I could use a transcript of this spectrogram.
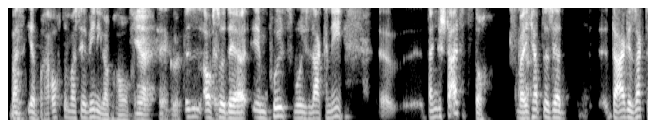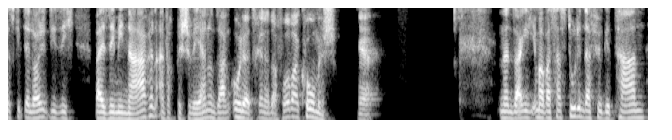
was mhm. ihr braucht und was ihr weniger braucht. Ja, sehr gut. Das ist auch so der Impuls, wo ich sage, nee, äh, dann gestaltet's doch. Weil ja. ich habe das ja da gesagt, es gibt ja Leute, die sich bei Seminaren einfach beschweren und sagen, oh, der Trainer davor war komisch. Ja. Und dann sage ich immer, was hast du denn dafür getan,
